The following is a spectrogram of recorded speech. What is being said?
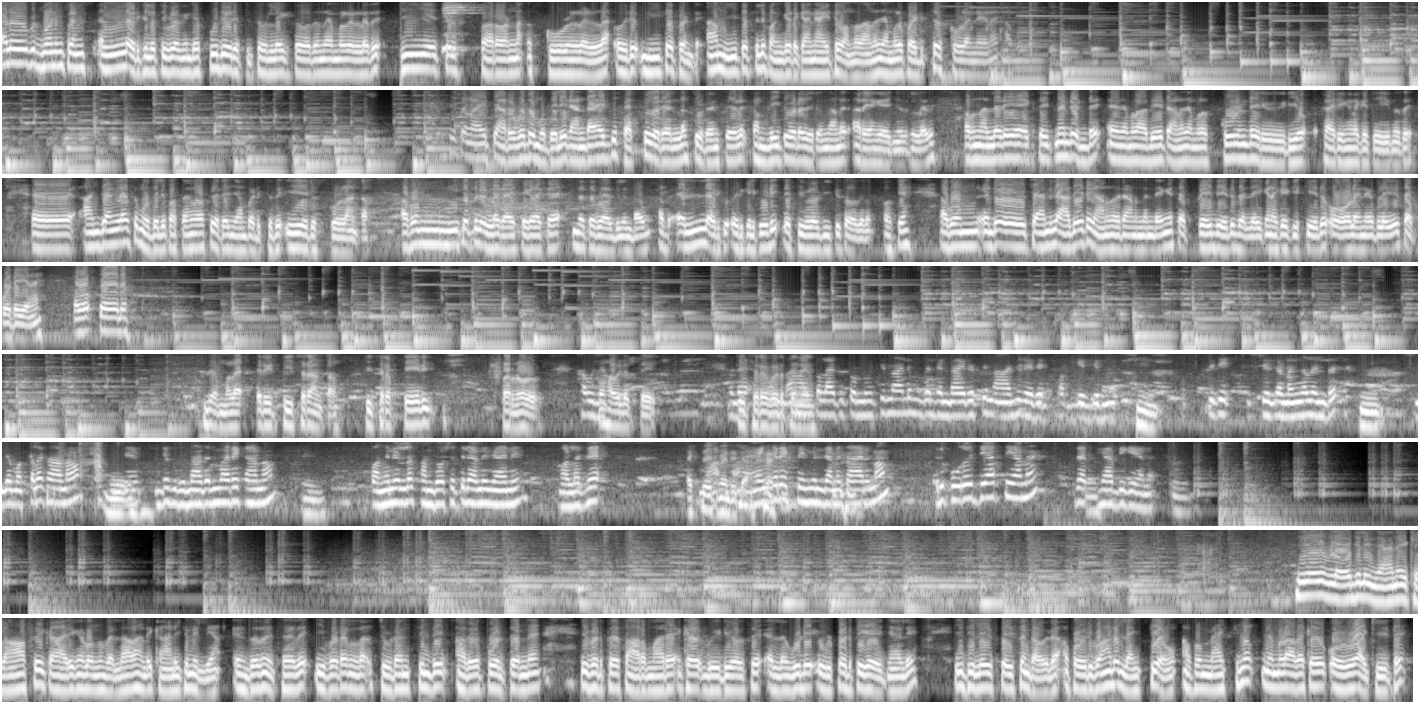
Hello good morning friends എല്ലാവർക്കും ലത്തി വ്ളോഗിന്റെ പുതിയൊരു എപ്പിസോഡിലേക്ക് സ്വാഗതം. നമ്മളുള്ളത് ജി എച്ച് എസ് പറവണ്ണ സ്കൂളിലുള്ള ഒരു മീറ്റപ്പ് ഉണ്ട്. ആ മീറ്റപ്പിൽ പങ്കെടുക്കാനായിട്ട് വന്നതാണ്. നമ്മൾ പഠിച്ച സ്കൂൾ തന്നെയാണ്. അപ്പൊ- തൊള്ളായിരത്തി അറുപത് മുതൽ രണ്ടായിരത്തി പത്ത് വരെയുള്ള സ്റ്റുഡൻസുകൾ കംപ്ലീറ്റ് ഇവിടെ വരുമെന്നാണ് അറിയാൻ കഴിഞ്ഞിട്ടുള്ളത്. അപ്പോൾ നല്ലൊരു എക്സൈറ്റ്മെന്റ് ഉണ്ട്. നമ്മൾ ആദ്യമായിട്ടാണ് നമ്മൾ സ്കൂളിന്റെ ഒരു വീഡിയോ കാര്യങ്ങളൊക്കെ ചെയ്യുന്നത്. അഞ്ചാം ക്ലാസ് മുതൽ പത്താം ക്ലാസ് വരെ ഞാൻ പഠിച്ചത് ഈ ഒരു സ്കൂളിലാണ് കേട്ടോ അപ്പം മീറ്റപ്പിലുള്ള കാഴ്ചകളൊക്കെ ഇന്നത്തെ ബ്ലോഗിൽ ഉണ്ടാവും. അത് എല്ലാവർക്കും ഒരിക്കൽ കൂടി എത്തി ബ്ലോഗിക്ക് സ്വാഗതം. ഓക്കെ? അപ്പം എന്റെ ചാനൽ ആദ്യമായിട്ട് കാണുന്നവരാണെന്നുണ്ടെങ്കിൽ സബ്സ്ക്രൈബ് ചെയ്ത് ബെല്ലൈക്കണൊക്കെ ക്ലിക്ക് ചെയ്ത് ഓൾ എനേബിൾ ചെയ്ത് സപ്പോർട്ട് ചെയ്യണേ. അപ്പോൾ പോയാലോ? ഇത് നമ്മളെ ഒരു ടീച്ചറാണ് കേട്ടോ ടീച്ചറെ പേര് പറഞ്ഞോളൂ. ഹൗലത്തെ. ടീച്ചർ ഇവിടെ തന്നെ തൊള്ളായിരത്തി തൊണ്ണൂറ്റി നാല് മുതൽ രണ്ടായിരത്തി നാല് വരെ വർക്ക് ചെയ്തിരുന്നു. ഒത്തിരി ശിഷ്യഗണങ്ങളുണ്ട്. എന്റെ മക്കളെ കാണാം. എന്റെ എന്റെ ഗുരുനാഥന്മാരെ കാണാം. അപ്പം അങ്ങനെയുള്ള സന്തോഷത്തിലാണ് ഞാൻ വളരെ ഭയങ്കര എക്സൈറ്റ്മെന്റ് ആണ്. കാരണം ഒരു പൂർവ വിദ്യാർത്ഥിയാണ് ഒരു അധ്യാപികയാണ്. ഈ ഒരു വ്ളോഗിൽ ഞാൻ ക്ലാസ് കാര്യങ്ങളൊന്നും വല്ലാതാണ്ട് കാണിക്കുന്നില്ല. എന്താണെന്ന് വെച്ചാൽ ഇവിടെയുള്ള സ്റ്റുഡൻസിന്റെയും അതേപോലെ തന്നെ ഇവിടുത്തെ സാറന്മാരെ ഒക്കെ വീഡിയോസ് എല്ലാം കൂടി ഉൾപ്പെടുത്തി കഴിഞ്ഞാൽ ഇതിൽ സ്പേസ് ഉണ്ടാവില്ല. അപ്പോൾ ഒരുപാട് ലെങ്തി ആവും. അപ്പം മാക്സിമം നമ്മൾ അതൊക്കെ ഒഴിവാക്കിയിട്ട്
